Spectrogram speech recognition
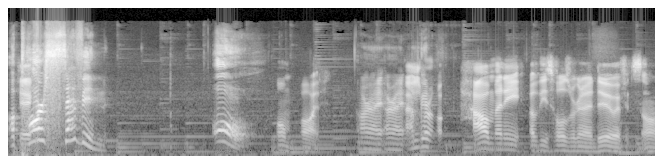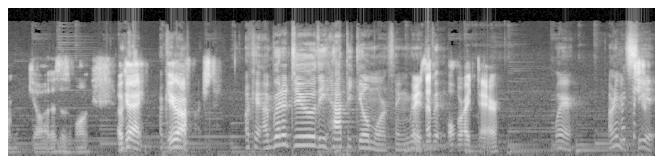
A Okay. par seven. Oh. Oh boy. All right, all right. I I'm don't good. know how many of these holes we're gonna do if it's. Oh my god, this is long. Okay, okay. you're off first. Okay, I'm gonna do the Happy Gilmore thing. Wait, is that it hole right there? where? I don't even see it.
